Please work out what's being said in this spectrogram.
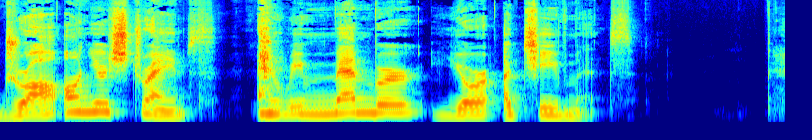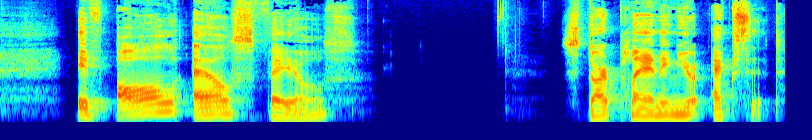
Draw on your strength and remember your achievements. If all else fails, start planning your exit.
